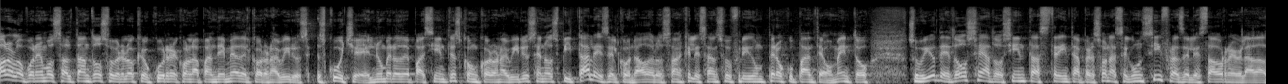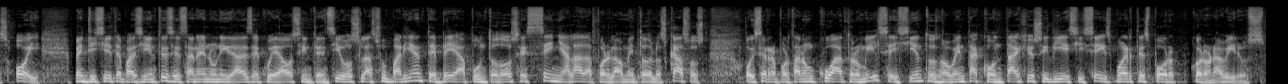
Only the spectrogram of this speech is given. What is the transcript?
Ahora lo ponemos al tanto sobre lo que ocurre con la pandemia del coronavirus. Escuche, el número de pacientes con coronavirus en hospitales del condado de Los Ángeles han sufrido un preocupante aumento. Subió de 12 a 230 personas, según cifras del estado reveladas hoy. 27 pacientes están en unidades de cuidados intensivos. La subvariante BA.2 es señalada por el aumento de los casos. Hoy se reportaron 4.690 contagios y 16 muertes por coronavirus.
